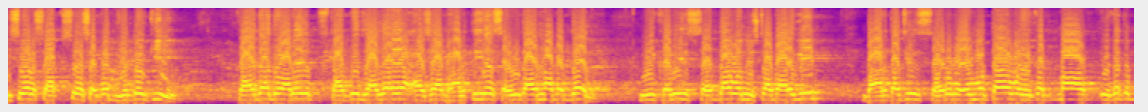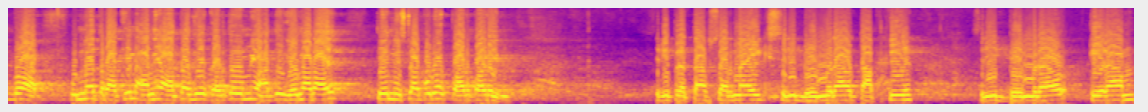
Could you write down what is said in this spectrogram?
ईश्वर साक्ष शपथ घेतो की कायद्याद्वारे स्थापित झालेल्या अशा भारतीय संविधानाबद्दल मी खरी श्रद्धा व निष्ठा बाळगीन. भारताची सार्वभौमता व एकत्मा एकत्व उन्नत राखीन आणि आता जे कर्तव्य मी हाती घेणार आहे ते निष्ठापूर्वक पार पाडीन. श्री प्रताप सरनाईक श्री भीमराव तापकीर श्री भीमराव केराम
